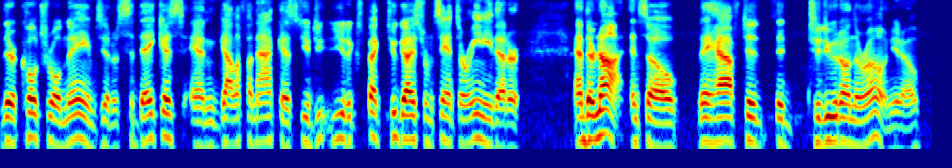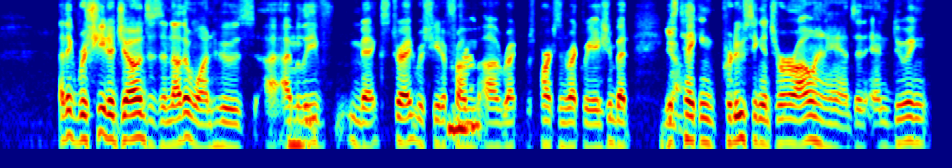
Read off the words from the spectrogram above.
their cultural names, you know, Sudeikis and Galifianakis. You'd, you'd expect two guys from Santorini that are, and they're not. And so they have to, to, to do it on their own, you know. I think Rashida Jones is another one who's, I, mm-hmm. I believe, mixed, right? Rashida from mm-hmm. uh, Rec- Parks and Recreation, but yeah. is taking producing into her own hands and, and doing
